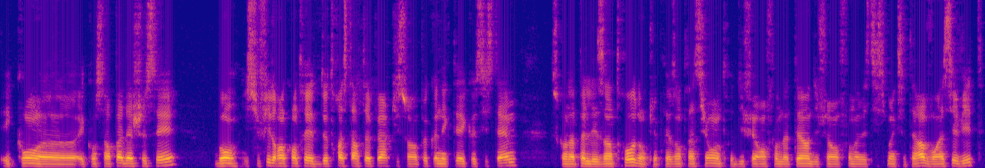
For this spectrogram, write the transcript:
et qu'on euh, et qu'on sort pas d'HEC, bon, il suffit de rencontrer deux trois startupers qui sont un peu connectés à l'écosystème, ce qu'on appelle les intros, donc les présentations entre différents fondateurs, différents fonds d'investissement, etc., vont assez vite.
